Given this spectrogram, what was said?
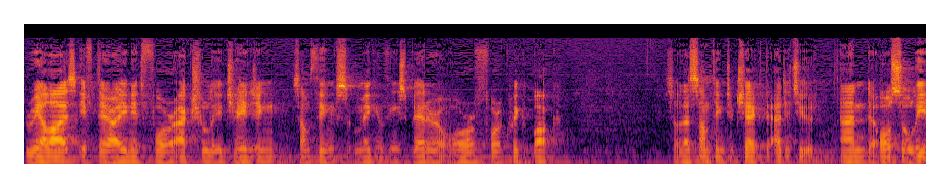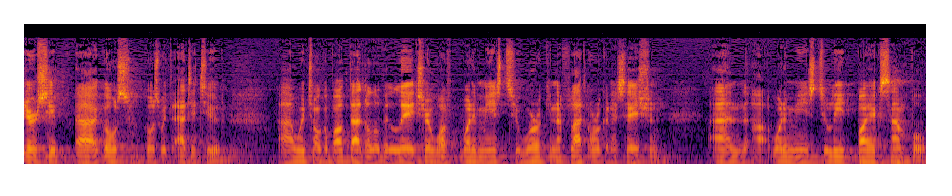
realize if they are in it for actually changing some things, making things better, or for a quick buck. So that's something to check, the attitude. And also leadership uh, goes, goes with attitude. Uh, we talk about that a little bit later, what, what it means to work in a flat organization and uh, what it means to lead by example.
